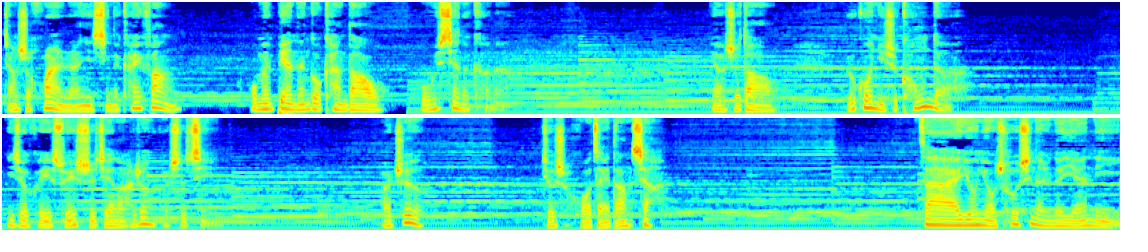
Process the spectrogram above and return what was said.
将是焕然一新的开放，我们便能够看到无限的可能。要知道，如果你是空的，你就可以随时接纳任何事情，而这就是活在当下。在拥有初心的人的眼里，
